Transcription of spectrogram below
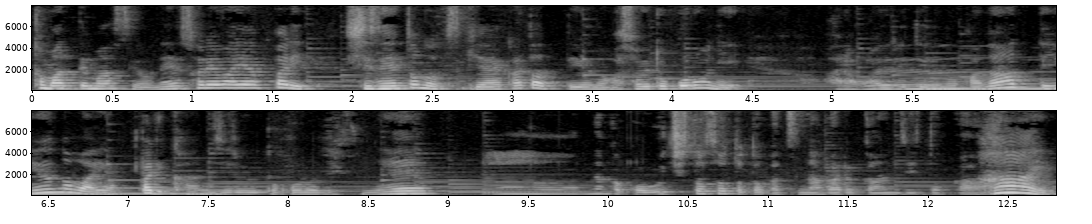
止まってますよね。それはやっぱり自然との付き合い方っていうのがそういうところに現れてるのかなっていうのはやっぱり感じるところですね。あなんかこう、内と外とがつながる感じとか、はい。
